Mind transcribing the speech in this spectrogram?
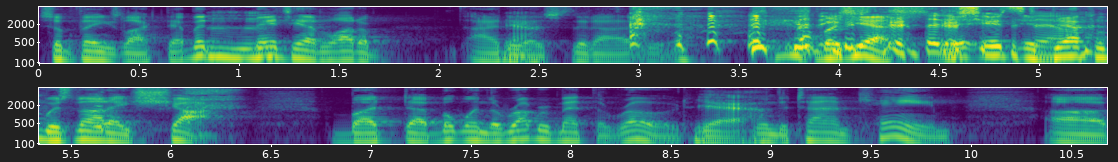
some things like that. But Nancy had a lot of ideas that I. but yes, it, it, it definitely was not a shock. But uh, but when the rubber met the road, Yeah. when the time came, uh,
